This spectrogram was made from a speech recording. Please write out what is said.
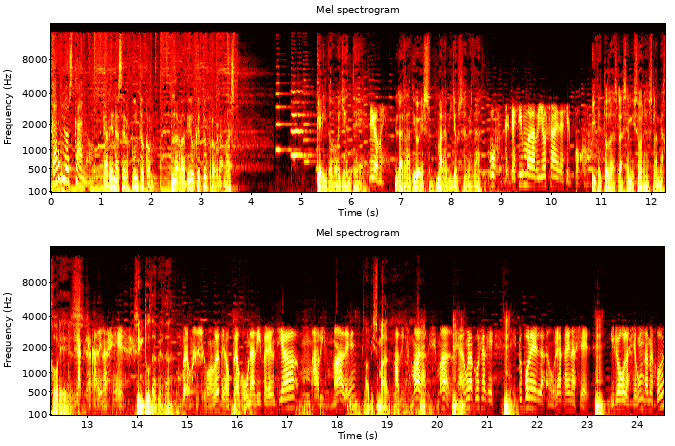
Carlos Cano. Cadenaser.com, la radio que tú programas. Querido oyente, Dígame. la radio es maravillosa, ¿verdad? Uf, de- decir maravillosa es decir poco. Y de todas las emisoras, la mejor es... La, la cadena es. Sin duda, ¿verdad? Pero, sí, sí, pero, pero con una diferencia mm, abismal, ¿eh? Abismal. Abismal, abismal. O sea, es una cosa que Mm. tú pones la, la cadena SER Mm. y luego la segunda mejor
